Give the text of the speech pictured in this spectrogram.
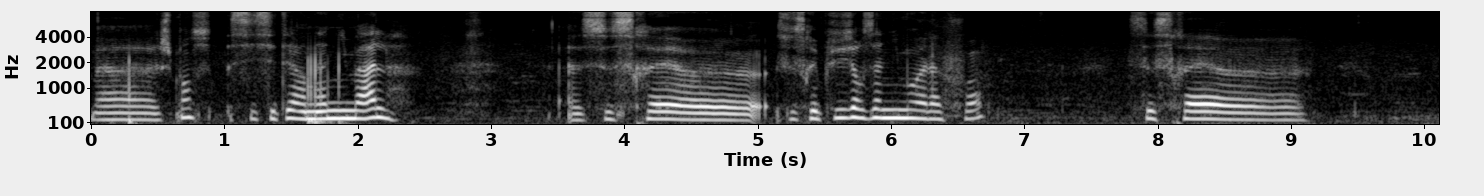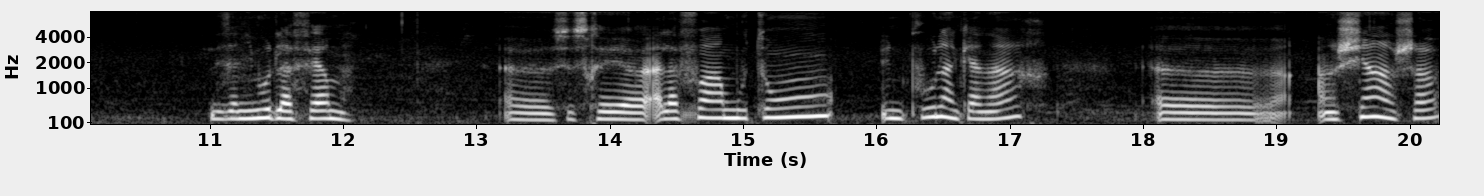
Bah, je pense si c'était un animal, euh, ce serait, euh, ce serait plusieurs animaux à la fois. Ce serait des animaux de la ferme. Ce serait à la fois un mouton, une poule, un canard, euh, un chien, un chat,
